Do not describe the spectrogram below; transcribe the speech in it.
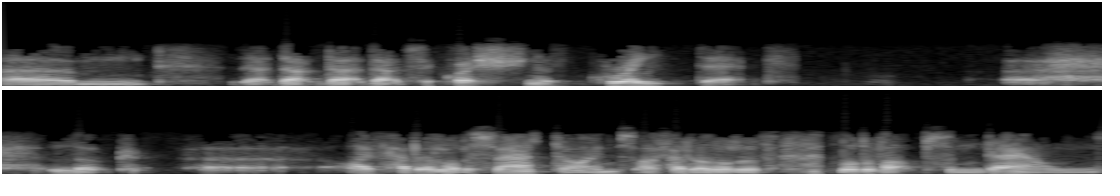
um, that, that that that's a question of great depth. Uh, look, uh, I've had a lot of sad times. I've had a lot of lot of ups and downs.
